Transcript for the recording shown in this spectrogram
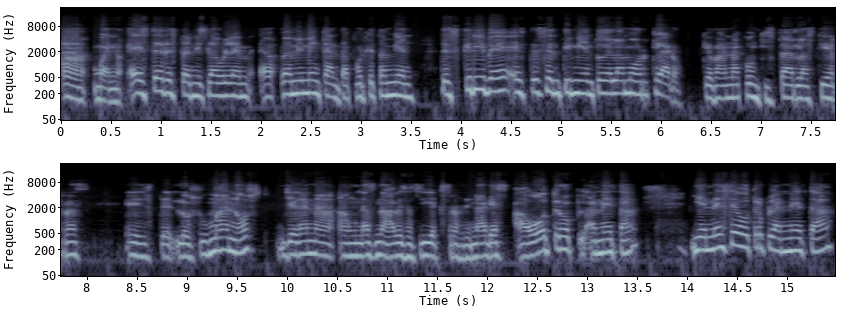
Ah, bueno, este de Stanislaw Lem a mí me encanta porque también describe este sentimiento del amor, claro, que van a conquistar las tierras este, los humanos llegan a, unas naves así extraordinarias a otro planeta y en ese otro planeta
